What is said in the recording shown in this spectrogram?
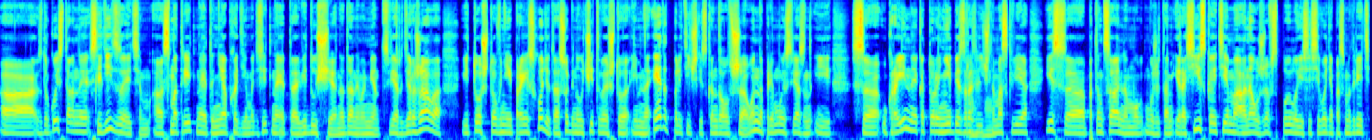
А, с другой стороны, следить за этим, а, смотреть на это необходимо. Действительно, это ведущая на данный момент сверхдержава, и то, что в ней происходит, особенно учитывая, что именно этот политический скандал в США, он напрямую связан и с Украиной, которая не безразлична Москве, и с а, потенциально, может, там и российская тема, она уже всплыла, если сегодня посмотреть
